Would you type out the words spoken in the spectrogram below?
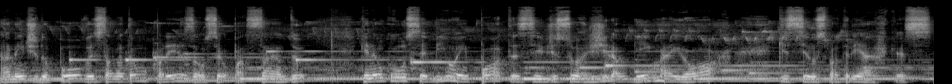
A mente do povo estava tão presa ao seu passado que não concebiam a hipótese de surgir alguém maior que seus patriarcas.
